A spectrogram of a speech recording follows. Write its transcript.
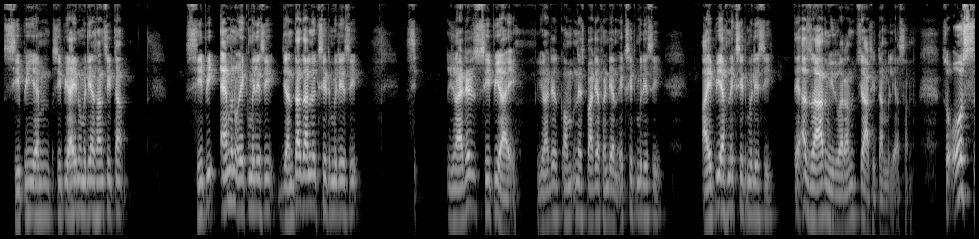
ਸੀਪੀਐਮ ਸੀਪੀਆਈ ਨੂੰ ਮਿਲੀਆਂ ਸਨ ਸੀਟਾਂ। ਸੀਪੀਐਮ ਨੂੰ ਇੱਕ ਮਿਲੀ ਸੀ, ਜਨਤਾ ਦਲ ਨੂੰ ਇੱਕ ਸੀਟ ਮਿਲੀ ਸੀ। United CPI United Communist Party of India ਨੂੰ ਇੱਕ ਸੀਟ ਮਿਲੀ ਸੀ। ਆਈਪੀਐਫ ਨੂੰ ਇੱਕ ਸੀਟ ਮਿਲੀ ਸੀ। ਤੇ ਆਜ਼ਾਦ ਉਮੀਦਵਾਰਾਂ ਨੂੰ ਚਾਰ ਸੀਟਾਂ ਮਿਲੀਆਂ ਸਨ। ਸੋ ਉਸ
